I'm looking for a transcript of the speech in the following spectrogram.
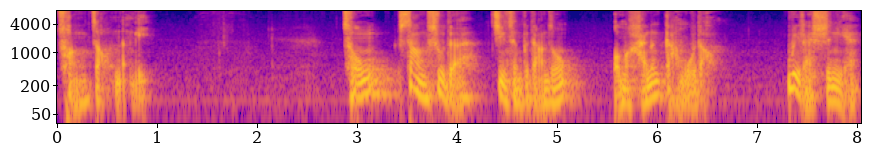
创造能力。从上述的进程表当中，我们还能感悟到，未来十年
